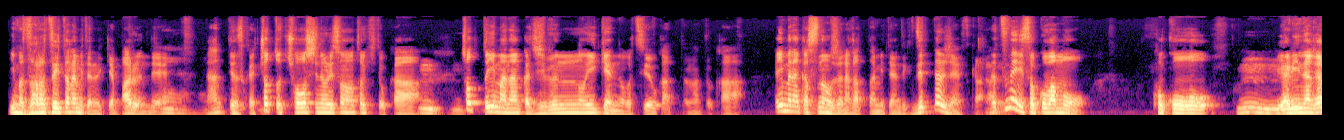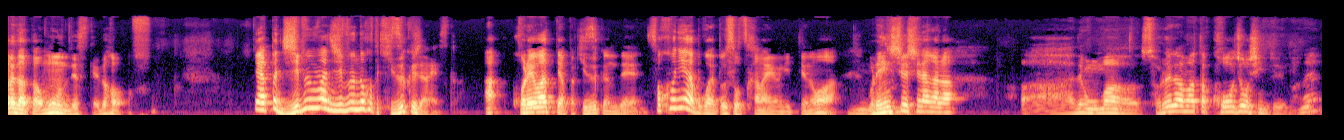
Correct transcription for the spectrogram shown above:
今ざらついたなみたいな時やっぱあるんで、なんていうんですかね、ちょっと調子乗りそうな時とか、ちょっと今なんか自分の意見の方が強かったなとか、今なんか素直じゃなかったみたいな時絶対あるじゃないですか。常にそこはもう、ここをやりながらだとは思うんですけど、やっぱり自分は自分のこと気づくじゃないですか。あ、これはってやっぱ気づくんで、そこには僕はやっぱ嘘つかないようにっていうのは、もう練習しながら。ああ、でもまあ、それがまた向上心というかね。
